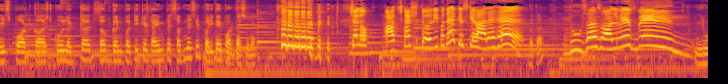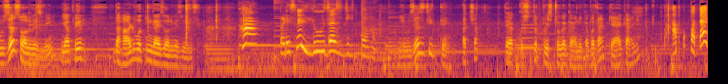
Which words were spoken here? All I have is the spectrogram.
इस पॉडकास्ट को लगता है सब गणपति के टाइम पे सबने सिर्फ़ परी का ही पॉडकास्ट सुना चलो आज का स्टोरी पता है किसके बारे है? बता। Losers always win losers always win या फिर the hard working guys always wins हाँ पर इसमें लूजर्स जीतते हैं। लूजर्स जीतते हैं? अच्छा तेरा कुछ तो ट्विस्ट होगा कहानी का। बता क्या है कहानी? आपको पता है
